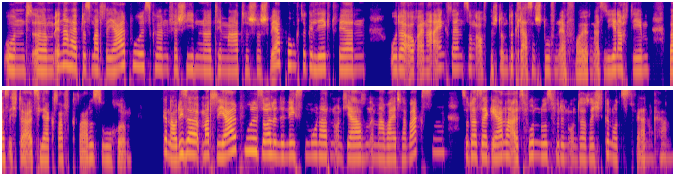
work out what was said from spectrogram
Und ähm, innerhalb des Materialpools können verschiedene thematische Schwerpunkte gelegt werden oder auch eine Eingrenzung auf bestimmte Klassenstufen erfolgen. Also je nachdem, was ich da als Lehrkraft gerade suche. Genau, dieser Materialpool soll in den nächsten Monaten und Jahren immer weiter wachsen, sodass er gerne als Fundus für den Unterricht genutzt werden kann.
